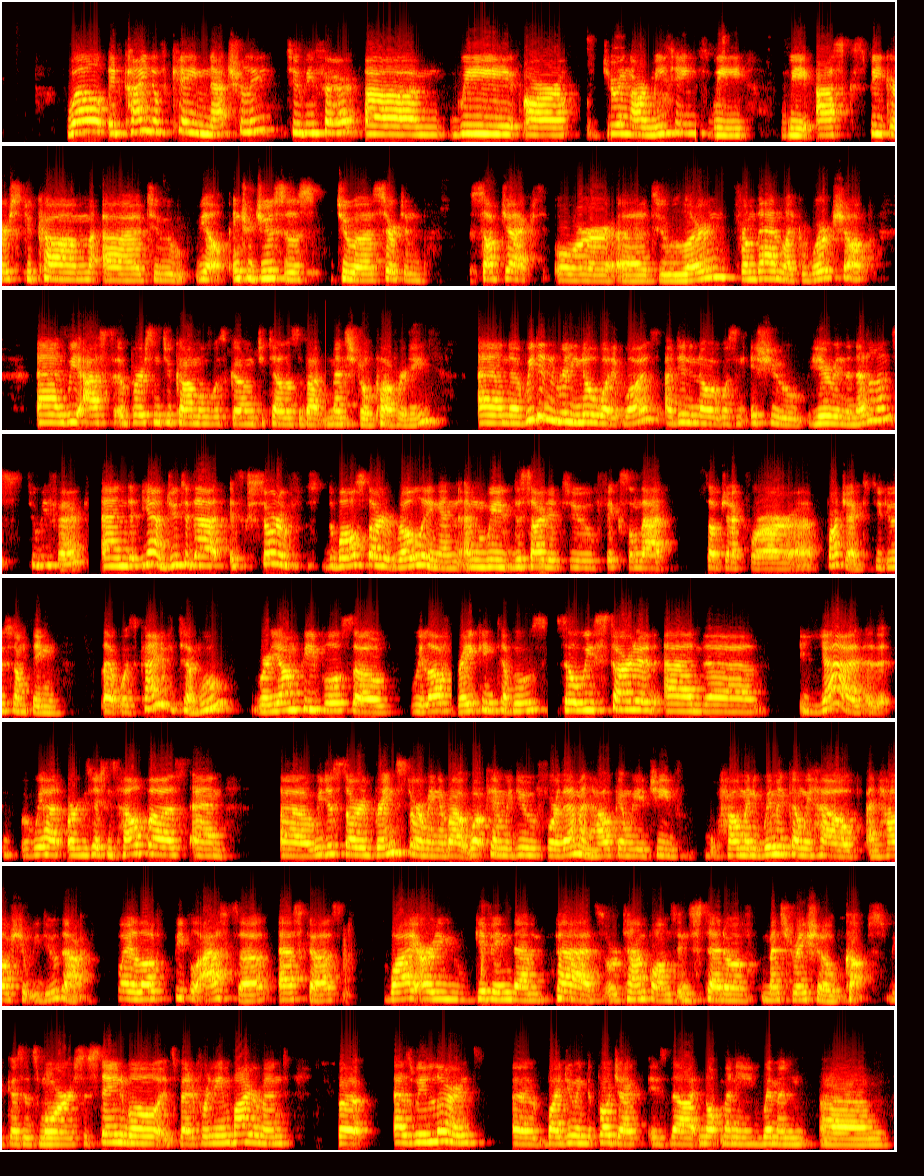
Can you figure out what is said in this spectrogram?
Well, it kind of came naturally, to be fair. Um, we are, during our meetings, we we ask speakers to come uh, to you know, introduce us to a certain subject or uh, to learn from them, like a workshop. And we asked a person to come who was going to tell us about menstrual poverty and uh, we didn't really know what it was. I didn't know it was an issue here in the Netherlands, to be fair. And yeah, due to that, it's sort of the ball started rolling, and, and we decided to fix on that subject for our uh, project to do something that was kind of taboo. We're young people, so we love breaking taboos. So we started, and uh, yeah, we had organizations help us, and uh, we just started brainstorming about what can we do for them and how can we achieve how many women can we help and how should we do that? Why a lot of people ask us, ask us, why are you giving them pads or tampons instead of menstruation cups? Because it's more sustainable, it's better for the environment. But as we learned uh, by doing the project, is that not many women um,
